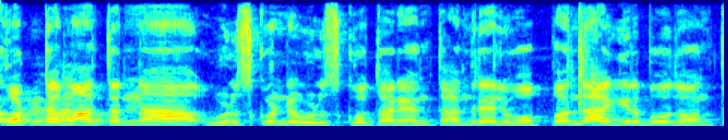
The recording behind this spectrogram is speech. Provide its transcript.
ಕೊಟ್ಟ ಮಾತನ್ನ ಉಳಿಸ್ಕೊಂಡೇ ಉಳಿಸ್ಕೋತಾರೆ ಅಂತ. ಅಂದ್ರೆ ಅಲ್ಲಿ ಒಪ್ಪಂದ ಆಗಿರ್ಬೋದು ಅಂತ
